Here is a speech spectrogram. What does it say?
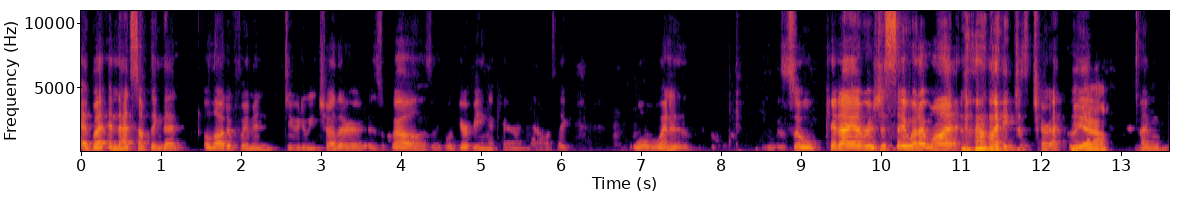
Eh, but and that's something that a lot of women do to each other as well. It's like, well, you're being a Karen now. It's like, well, when so could I ever just say what I want, like just directly? Yeah. I'm,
